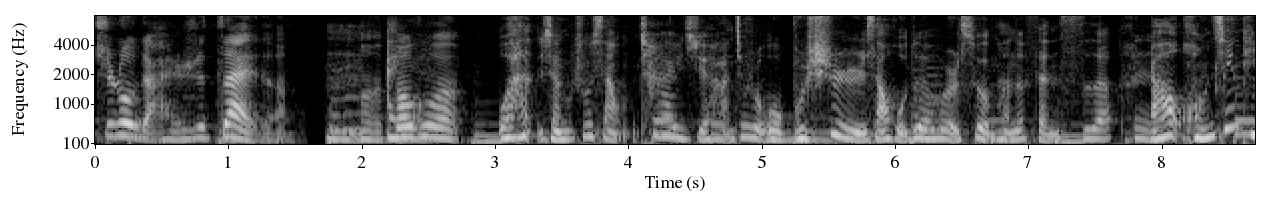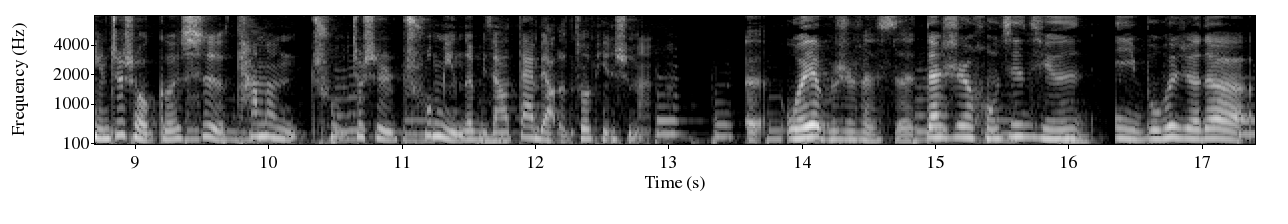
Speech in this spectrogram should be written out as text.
失落感还是在的。嗯，包括我很忍不住想插一句哈，就是我不是小虎队或者苏有朋的粉丝，然后《红蜻蜓》这首歌是他们出就是出名的比较代表的作品是吗？呃，我也不是粉丝，但是《红蜻蜓》你不会觉得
